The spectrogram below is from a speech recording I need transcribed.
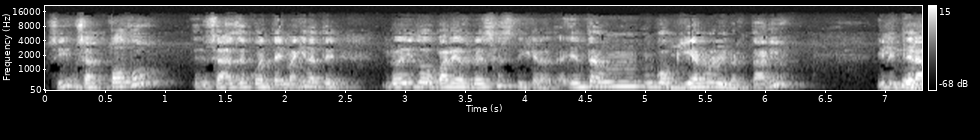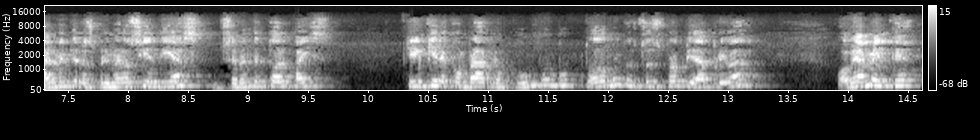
¿Sí? O sea, todo o sea, haz de cuenta, imagínate, lo he ido varias veces, dijera, entra un, gobierno libertario y literalmente los primeros 100 días se vende todo el país. ¿Quién quiere comprarlo? Pum, pum, pum, todo el mundo, esto es propiedad privada. Obviamente,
